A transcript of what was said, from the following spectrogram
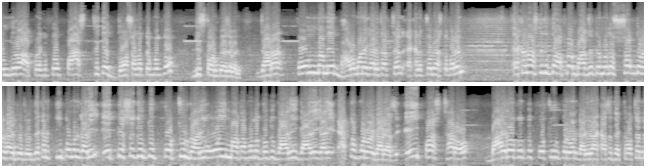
বন্ধুরা আপনারা কিন্তু পাঁচ থেকে দশ হাজার টাকা পর্যন্ত ডিসকাউন্ট পেয়ে যাবেন। যারা কম দামে ভালো মানের গাড়ি চাচ্ছেন এখানে চলে আসতে পারেন। এখানে আসলে কিন্তু আপনার বাজেটের মধ্যে সব ধরনের গাড়ি পেয়ে যাবেন। দেখেন কি পরিমাণ গাড়ি এই পেশে কিন্তু প্রচুর গাড়ি ওই মাথা পর্যন্ত কিন্তু গাড়ি গাড়ি গাড়ি এত পরিমাণ গাড়ি আছে। এই পাশ ছাড়াও বাইরেও কিন্তু প্রচুর পরিমাণ গাড়ি রাখা আছে দেখতে পাচ্ছেন।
